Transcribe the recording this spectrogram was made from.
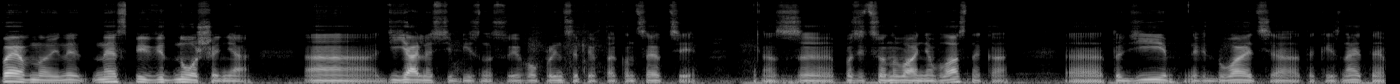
певної не- неспіввідношення діяльності бізнесу, його принципів та концепції з позиціонуванням власника, е, тоді відбувається такий, знаєте,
